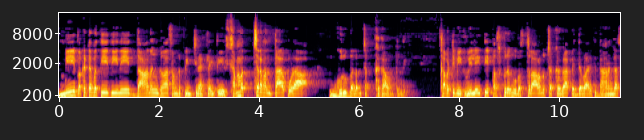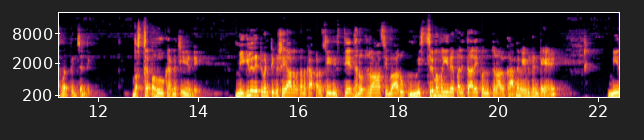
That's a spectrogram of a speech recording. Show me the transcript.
మే ఒకటవ తేదీనే దానంగా సమర్పించినట్లయితే సంవత్సరం అంతా కూడా గురుబలం చక్కగా ఉంటుంది. కాబట్టి మీకు వీలైతే పసుపు రంగు వస్త్రాలను చక్కగా పెద్దవారికి దానంగా సమర్పించండి. వస్త్ర బహూకరణ చేయండి. మిగిలినటువంటి విషయాలను కనుక పరిశీలిస్తే ధనుర్రాశి వారు మిశ్రమమైన ఫలితాలే పొందుతున్నారు. కారణం ఏమిటంటే మీ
